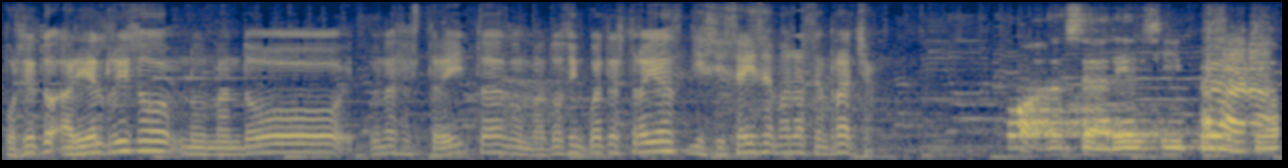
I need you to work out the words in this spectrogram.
Por cierto, Ariel Rizo nos mandó unas estrellitas, nos mandó 50 estrellas, 16 semanas en racha. Oh, ese Ariel sí. pero- onda.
